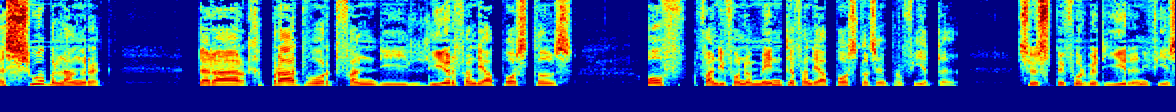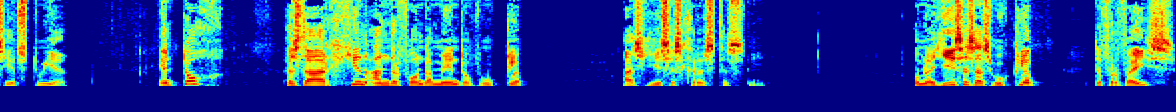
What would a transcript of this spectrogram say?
is so belangrik dat daar gepraat word van die leer van die apostels of van die fondamente van die apostels en profete soos byvoorbeeld hier in Efesiërs 2. En tog is daar geen ander fondament of hoekklip as Jesus Christus nie. Om na Jesus as hoekklip te verwys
